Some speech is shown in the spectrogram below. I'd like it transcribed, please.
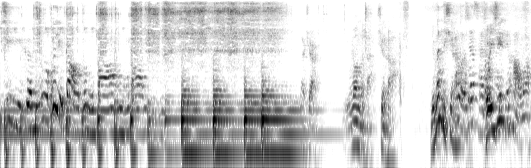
起个名讳告诉帮忙。老仙儿，你问问他姓啥？你问他姓啥回去挺好啊，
